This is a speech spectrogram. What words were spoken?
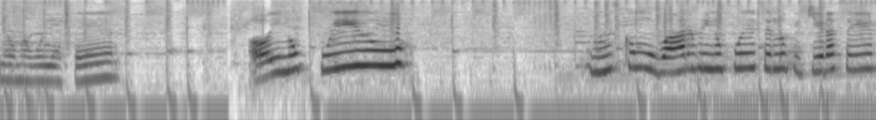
Yo me voy a hacer. ¡Ay, no puedo! No es como Barbie, no puede ser lo que quiera hacer.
